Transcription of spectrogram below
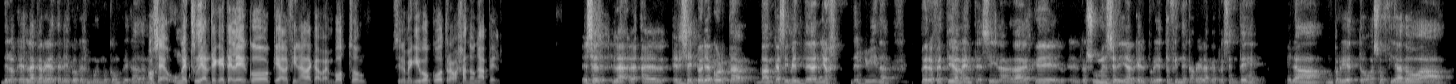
de lo que es la carrera de Teleco, que es muy, muy complicada. ¿no? O sea, un estudiante que Teleco que al final acaba en Boston, si no me equivoco, trabajando en Apple. Esa, es la, la- esa historia corta, van casi 20 años de mi vida, pero efectivamente, sí, la verdad es que el, el resumen sería que el proyecto fin de carrera que presenté era un proyecto asociado a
